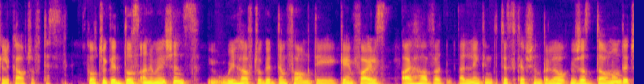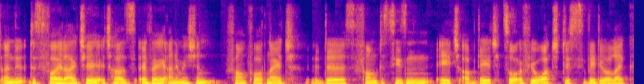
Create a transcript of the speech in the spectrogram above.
click out of this so to get those animations we have to get them from the game files. I have a, a, link in the description below. You just download it and this file actually it has every animation from fortnite the from the season 8 update. So if you watch this video like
